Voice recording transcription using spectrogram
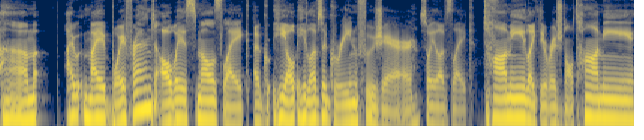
Um, I my boyfriend always smells like a he he loves a green fougere. So he loves like Tommy, like the original Tommy,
